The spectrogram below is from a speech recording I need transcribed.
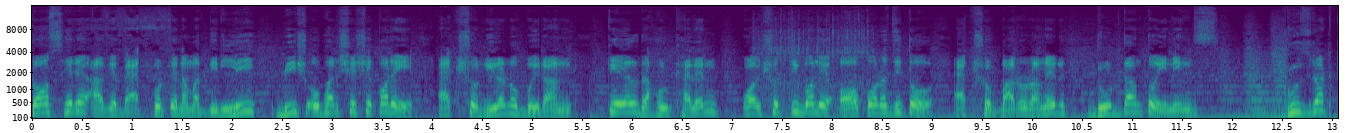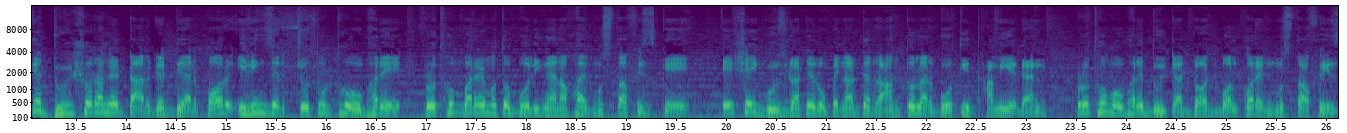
টস হেরে আগে ব্যাট করতে নামা দিল্লি বিশ ওভার শেষে করে একশো নিরানব্বই রান। কে এল রাহুল খেলেন পঁয়ষট্টি বলে অপরাজিত একশো বারো রানের দুর্দান্ত ইনিংস। গুজরাটকে দুইশো রানের টার্গেট দেওয়ার পর ইনিংসের চতুর্থ ওভারে প্রথমবারের মতো বোলিং আনা হয় মুস্তাফিজকে। এসেই গুজরাটের ওপেনারদের রান তোলার গতি থামিয়ে দেন। প্রথম ওভারে দুইটা ডট বল করেন মুস্তাফিজ।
